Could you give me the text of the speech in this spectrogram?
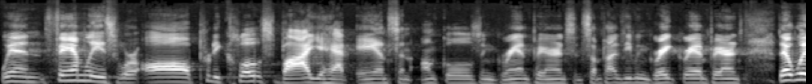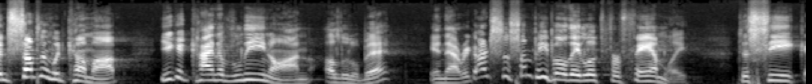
when families were all pretty close by. You had aunts and uncles and grandparents and sometimes even great grandparents. That when something would come up, you could kind of lean on a little bit in that regard. So some people they looked for family to seek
